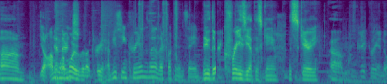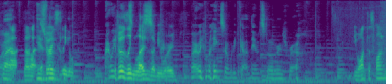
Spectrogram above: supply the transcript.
Um, Yo, I'm, I'm more j- over like Korean. Have you seen Koreans, man? They're fucking insane. dude, they're crazy at this game. It's scary. um, Hey, Korean, don't worry. but No, no, no. he's If it was League, are we if it was League so- of Legends, I'd be worried. Why are we playing so many goddamn silvers, bro? You want this one?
